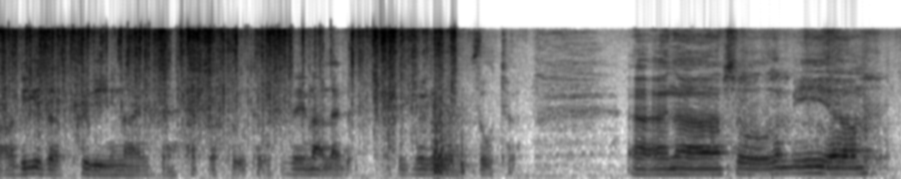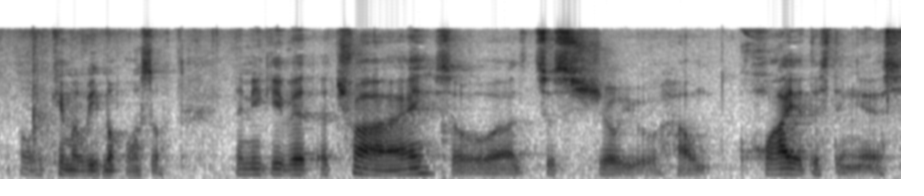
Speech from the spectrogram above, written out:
Now these are pretty nice uh, HEPA filters. They're not like a regular filter. And uh, so let me, um, oh, it came with remote also let me give it a try. So uh, just show you how quiet this thing is.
